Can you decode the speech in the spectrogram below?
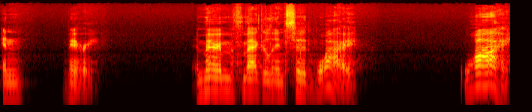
and Mary. And Mary Magdalene said, Why? Why?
